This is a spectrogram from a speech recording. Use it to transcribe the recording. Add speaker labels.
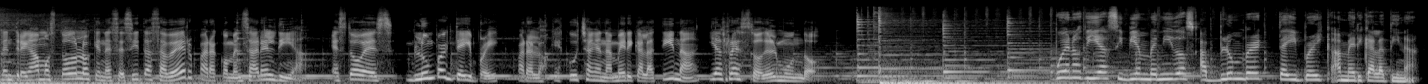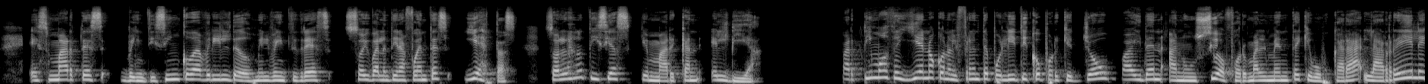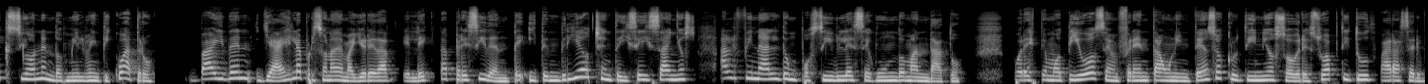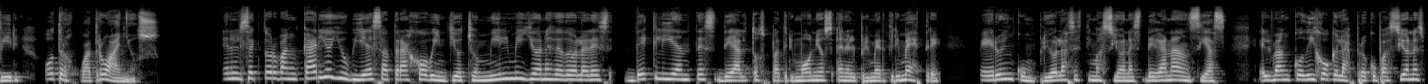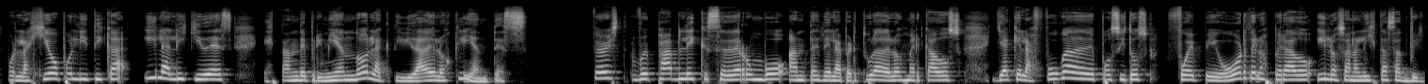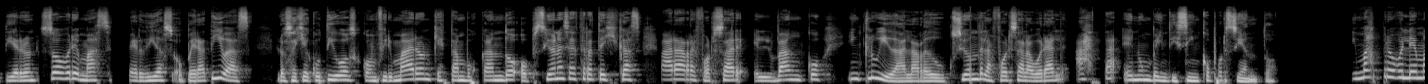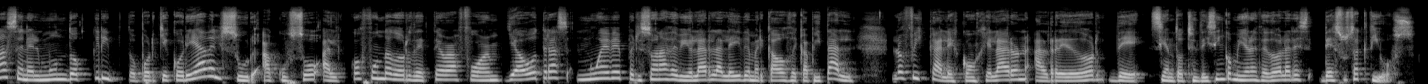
Speaker 1: Le entregamos todo lo que necesita saber para comenzar el día. Esto es Bloomberg Daybreak para los que escuchan en América Latina y el resto del mundo.
Speaker 2: Buenos días y bienvenidos a Bloomberg Daybreak América Latina. Es martes 25 de abril de 2023. Soy Valentina Fuentes y estas son las noticias que marcan el día. Partimos de lleno con el frente político porque Joe Biden anunció formalmente que buscará la reelección en 2024. Biden ya es la persona de mayor edad electa presidente y tendría 86 años al final de un posible segundo mandato. Por este motivo se enfrenta a un intenso escrutinio sobre su aptitud para servir otros cuatro años. En el sector bancario, UBS atrajo 28 mil millones de dólares de clientes de altos patrimonios en el primer trimestre, pero incumplió las estimaciones de ganancias. El banco dijo que las preocupaciones por la geopolítica y la liquidez están deprimiendo la actividad de los clientes. First Republic se derrumbó antes de la apertura de los mercados, ya que la fuga de depósitos fue peor de lo esperado y los analistas advirtieron sobre más pérdidas operativas. Los ejecutivos confirmaron que están buscando opciones estratégicas para reforzar el banco, incluida la reducción de la fuerza laboral hasta en un 25% y más problemas en el mundo cripto porque Corea del Sur acusó al cofundador de Terraform y a otras nueve personas de violar la ley de mercados de capital. Los fiscales congelaron alrededor de 185 millones de dólares de sus activos.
